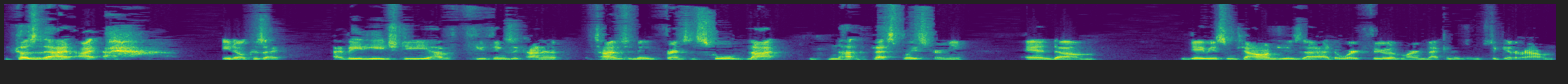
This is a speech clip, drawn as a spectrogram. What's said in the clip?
because of that, I, you know, because I, I have ADHD, I have a few things that kind of times have made, for instance, school not not the best place for me and um, gave me some challenges that I had to work through and learn mechanisms to get around.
